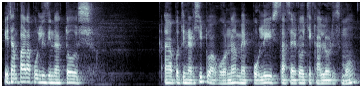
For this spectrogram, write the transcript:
Ήταν πάρα πολύ δυνατός από την αρχή του αγώνα με πολύ σταθερό και καλό ρυθμό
